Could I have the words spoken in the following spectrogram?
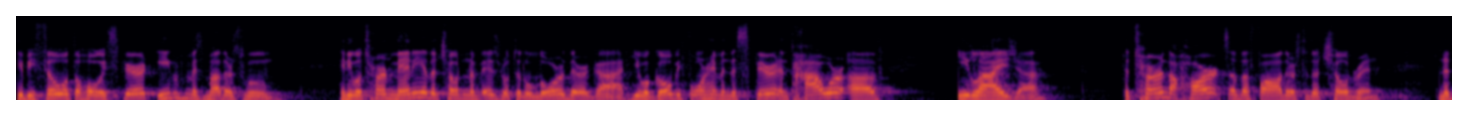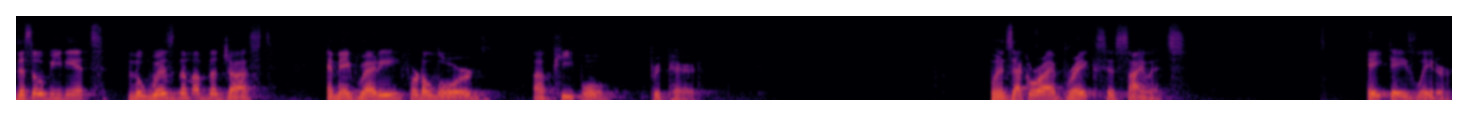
He'll be filled with the Holy Spirit, even from his mother's womb. And he will turn many of the children of Israel to the Lord their God. He will go before him in the spirit and power of Elijah to turn the hearts of the fathers to the children and the disobedient to the wisdom of the just and make ready for the Lord a uh, people prepared. When Zechariah breaks his silence, eight days later,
